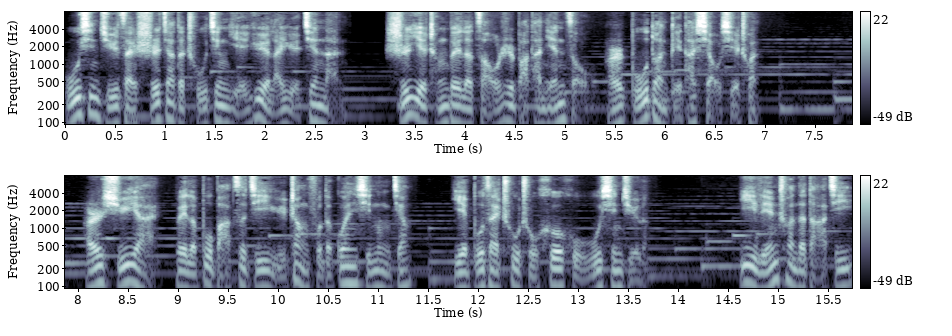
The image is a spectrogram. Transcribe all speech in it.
吴新菊在石家的处境也越来越艰难，石业成为了早日把她撵走而不断给她小鞋穿，而徐叶爱为了不把自己与丈夫的关系弄僵，也不再处处呵护吴新菊了。一连串的打击。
